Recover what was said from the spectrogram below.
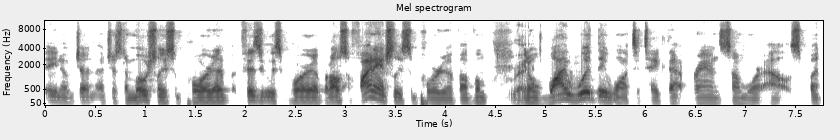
you know ju- not just emotionally supportive, but physically supportive, but also financially supportive of them. right. You know, why would they want to take that brand somewhere else? But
